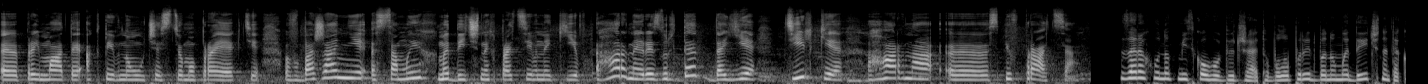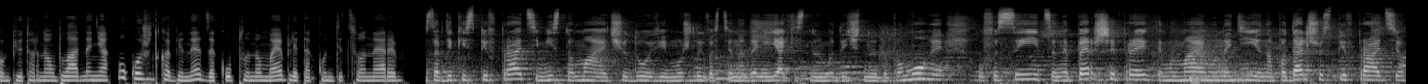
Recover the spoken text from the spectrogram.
е, приймати активну участь в цьому проєкті, в бажанні самих медичних працівників. Гарний результат дає тільки гарна е, співпраця. За рахунок міського бюджету було придбано медичне та комп'ютерне обладнання. У кожен кабінет закуплено меблі та кондиціонери. Завдяки співпраці місто має чудові можливості надання якісної медичної допомоги. У ФСІ це не перший проєкт. Ми маємо надію на подальшу співпрацю.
